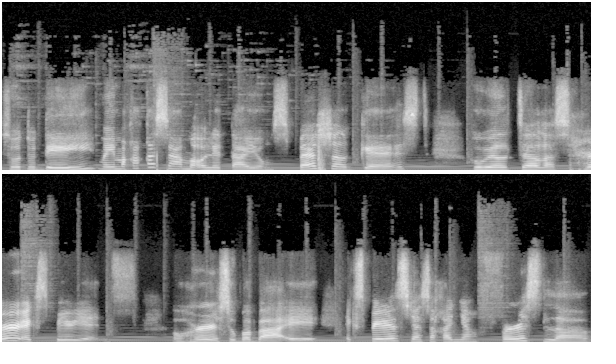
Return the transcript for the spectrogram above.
So today, may makakasama ulit tayong special guest who will tell us her experience o her, so babae, experience niya sa kanyang first love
